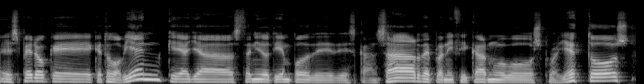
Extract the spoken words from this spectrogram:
Espero que, que, todo bien, que hayas tenido tiempo de descansar, de planificar nuevos proyectos,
